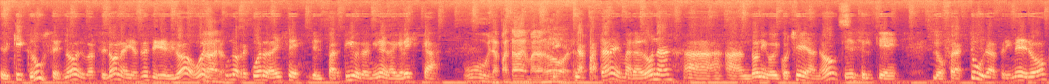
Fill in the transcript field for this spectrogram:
el qué cruces, ¿no? El Barcelona y Atlético de Bilbao. Bueno, Claro. uno recuerda ese del partido que termina en la Gresca, Uy, la patada de Maradona. la patada de Maradona a, a Andoni Goicochea, ¿no? Que Sí. es el que lo fractura primero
